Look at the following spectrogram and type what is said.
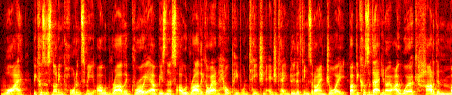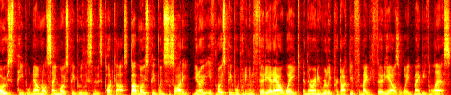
Why? Because it's not important to me. I would rather grow our business. I would rather go out and help people and teach and educate and do the things that I enjoy. But because of that, you know, I work harder than most people. Now, I'm not saying most people who listen to this podcast, but most people in society. You know, if most people are putting in a 38 hour week and they're only really productive for maybe 30 hours a week, maybe even less,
